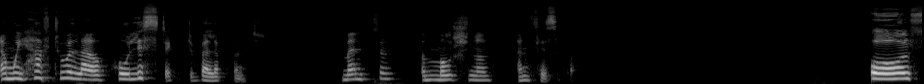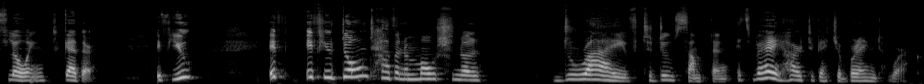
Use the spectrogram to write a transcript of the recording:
And we have to allow holistic development mental, emotional, and physical all flowing together. If you if if you don't have an emotional drive to do something, it's very hard to get your brain to work.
